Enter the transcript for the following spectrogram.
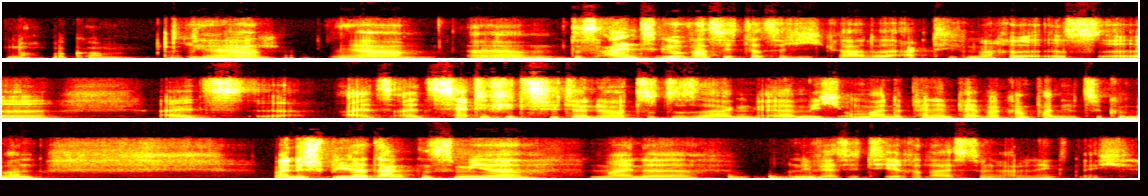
noch bekommen. Ja, ja. Ähm, das Einzige, was ich tatsächlich gerade aktiv mache, ist äh, als, äh, als, als zertifizierter Nerd sozusagen äh, mich um meine Pen-and-Paper-Kampagne zu kümmern. Meine Spieler danken es mir, meine universitäre Leistung allerdings nicht.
